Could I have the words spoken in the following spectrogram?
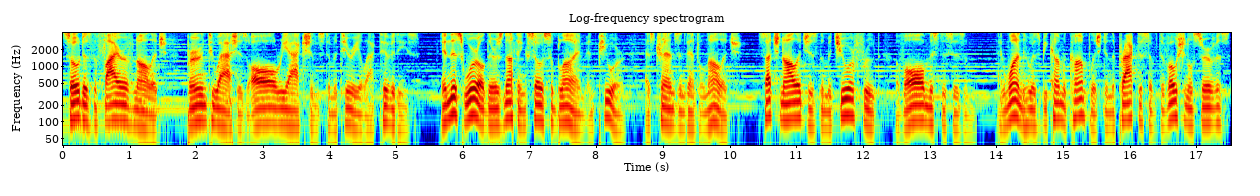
so does the fire of knowledge burn to ashes all reactions to material activities. In this world, there is nothing so sublime and pure as transcendental knowledge. Such knowledge is the mature fruit of all mysticism, and one who has become accomplished in the practice of devotional service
